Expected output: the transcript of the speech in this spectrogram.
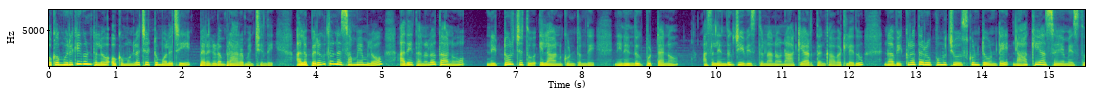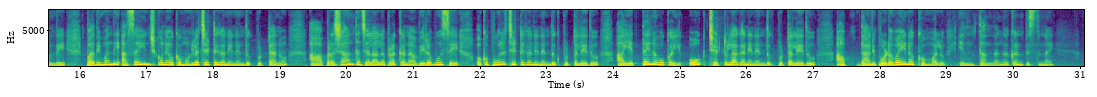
ఒక మురికి గుంటలో ఒక ముళ్ళ చెట్టు మొలిచి పెరగడం ప్రారంభించింది. అలా పెరుగుతున్న సమయంలో అది తనలో తాను నిట్టూర్చుతూ ఇలా అనుకుంటుంది నేను ఎందుకు పుట్టానో? అసలు ఎందుకు జీవిస్తున్నానో నాకే అర్థం కావట్లేదు. నా వికృత రూపము చూసుకుంటూ ఉంటే నాకే అసహ్యం వేస్తుంది పది మంది అసహించుకునే ఒక ముళ్ళ చెట్టుగా నేను ఎందుకు పుట్టాను? ఆ ప్రశాంత జలాల ప్రక్కన విరబూసే ఒక పూల చెట్టుగా నేను ఎందుకు పుట్టలేదు? ఆ ఎత్తైన ఒక ఓక్ చెట్టులాగా నేను ఎందుకు పుట్టలేదు? ఆ దాని పొడవైన కొమ్మలు ఎంత అందంగా కనిపిస్తున్నాయి.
